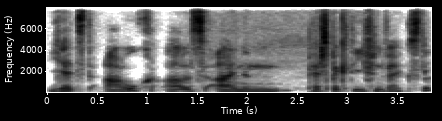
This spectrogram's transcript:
jetzt auch als einen Perspektivenwechsel?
